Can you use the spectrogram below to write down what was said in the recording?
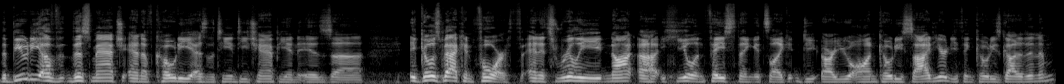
the beauty of this match and of Cody as the TNT champion is uh, it goes back and forth, and it's really not a heel and face thing. It's like, do, are you on Cody's side here? Do you think Cody's got it in him?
